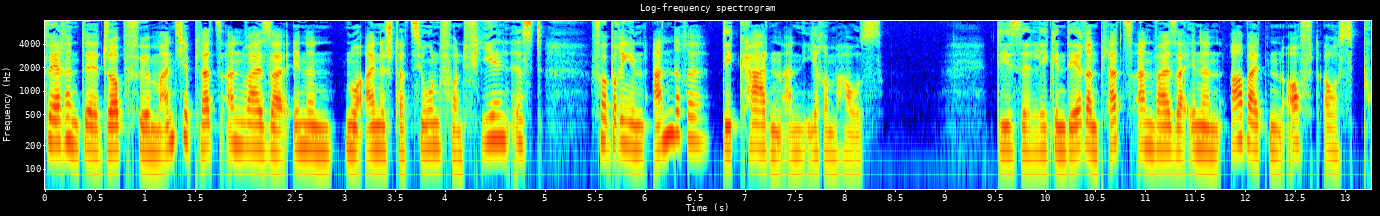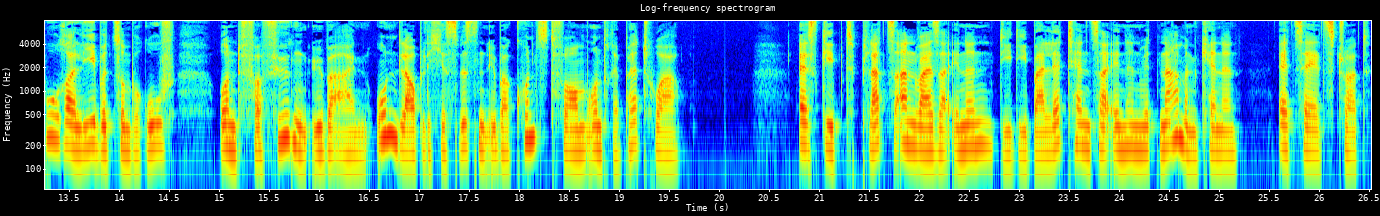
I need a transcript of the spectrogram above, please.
Während der Job für manche PlatzanweiserInnen nur eine Station von vielen ist, verbringen andere Dekaden an ihrem Haus. Diese legendären PlatzanweiserInnen arbeiten oft aus purer Liebe zum Beruf und verfügen über ein unglaubliches Wissen über Kunstform und Repertoire. Es gibt PlatzanweiserInnen, die die BalletttänzerInnen mit Namen kennen, erzählt Strutt.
